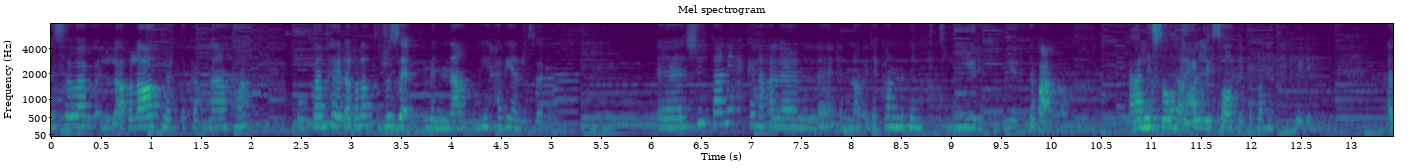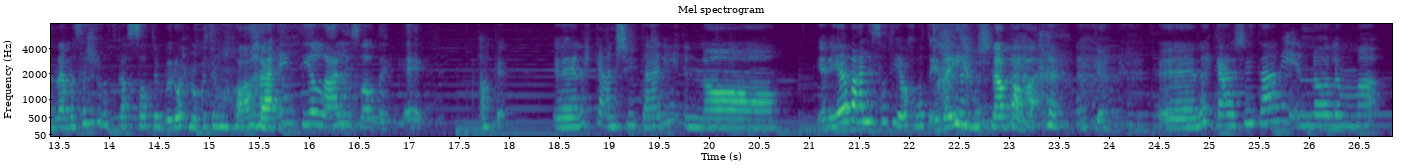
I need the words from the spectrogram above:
بسبب الأغلاط اللي ارتكبناها وكانت هاي الأغلاط جزء منا وهي حاليا جزء منا. آه، شيء تاني حكينا على إنه إذا كان ندم كتير كبير تبعكم. علي صوتك. علي صوتك ضل تحكي لي. أنا لما اسجل بودكاست صوتي بيروح من كتر ما بعرف. فأنت يلا علي صوتك. إيه. okay. إيه نحكي عن شيء تاني إنه يعني يا بعلي صوتي يا بخبط إيدي مش نافعة. معي okay. إيه نحكي عن شيء تاني إنه لما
